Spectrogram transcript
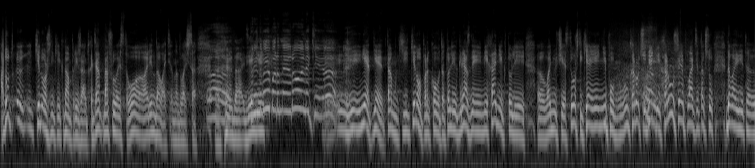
А тут э, киношники к нам приезжают, хотят нашу СТО арендовать на два часа. А, Да, деньги... Предвыборные ролики, а? И- Нет, нет, там ки- кино про кого-то, то ли грязный механик, то ли э, вонючий СТОшник, я, я не помню. Ну, короче, деньги хорошие платят, так что давай это,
